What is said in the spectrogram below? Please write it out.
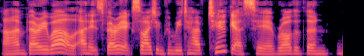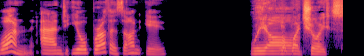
I'm very well. And it's very exciting for me to have two guests here rather than one. And you're brothers, aren't you? We are. Not by choice.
